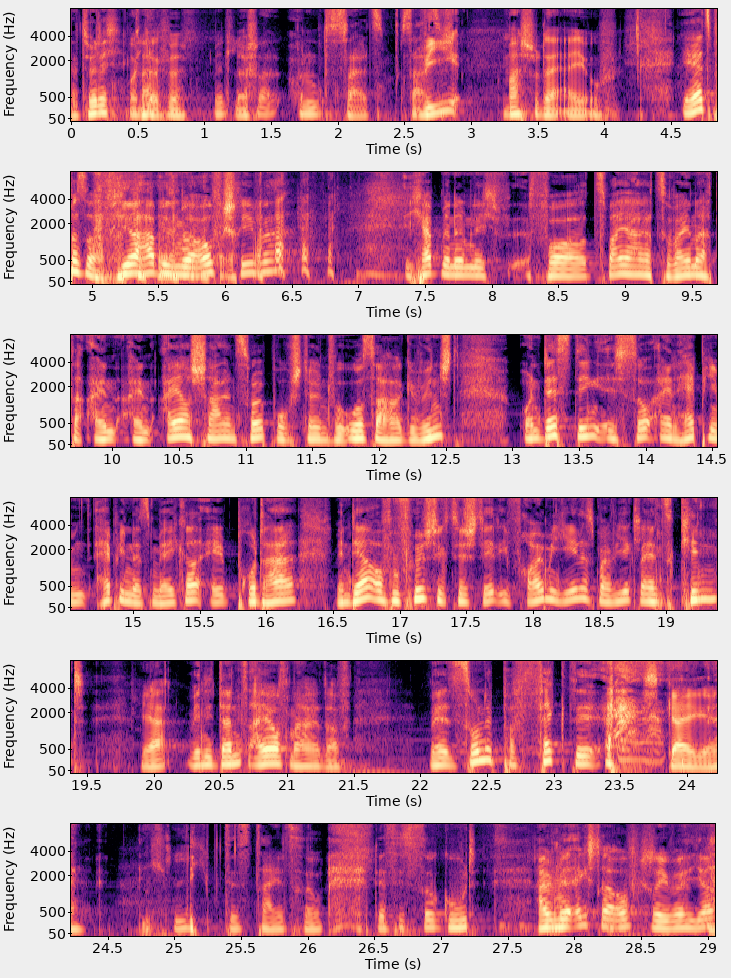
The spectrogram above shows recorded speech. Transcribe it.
natürlich. und klar, Löffel. Mit Löffel und Salz. Salz. Wie machst du dein Ei auf? Ja, jetzt pass auf, hier habe ich es mir aufgeschrieben. Ich habe mir nämlich vor zwei Jahren zu Weihnachten ein, ein Eierschalen-Sollbruchstellen-Verursacher gewünscht. Und das Ding ist so ein Happy, Happiness-Maker, ey, brutal. Wenn der auf dem Frühstückstisch steht, ich freue mich jedes Mal wie ein kleines Kind, Ja, wenn ich dann das Ei aufmachen darf. Weil es so eine perfekte, ist geil, gell? ich liebe das Teil so. Das ist so gut. Habe ich mir extra aufgeschrieben hier,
